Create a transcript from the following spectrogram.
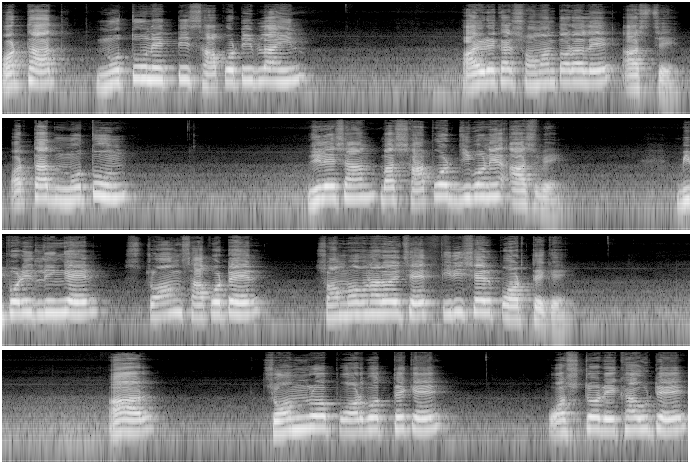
অর্থাৎ নতুন একটি সাপোর্টিভ লাইন আয়ুরেখার সমান্তরালে আসছে। অর্থাৎ নতুন রিলেশান বা সাপোর্ট জীবনে আসবে। বিপরীত লিঙ্গের স্ট্রং সাপোর্টের সম্ভাবনা রয়েছে তিরিশের পর থেকে। আর চন্দ্র পর্বত থেকে স্পষ্ট রেখা উঠে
